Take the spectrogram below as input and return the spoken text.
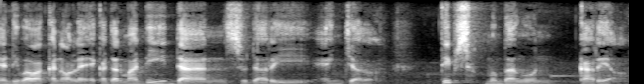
yang dibawakan oleh Eka Darmadi dan Sudari Angel. Tips membangun karir.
